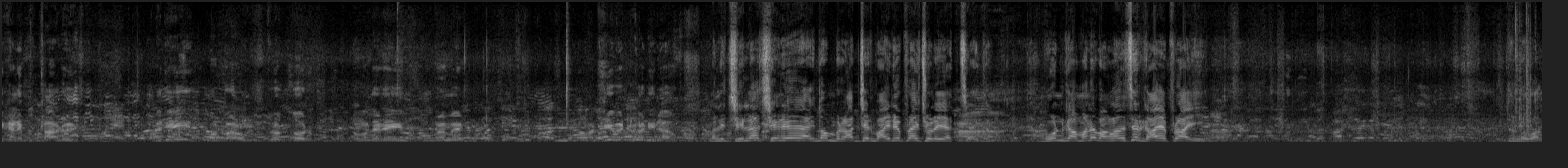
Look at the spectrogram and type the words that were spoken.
এখানে থার্ড হয়েছে। কাজেই পরপর উত্তরোত্তর আমাদের এই প্রোগ্রামের পার্টিসিপেটকারীরা মানে জেলা ছেড়ে একদম রাজ্যের বাইরে প্রায় চলে যাচ্ছে হ্যাঁ, একদম। বনগাঁ মানে বাংলাদেশের গায়ে প্রায়। ধন্যবাদ।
